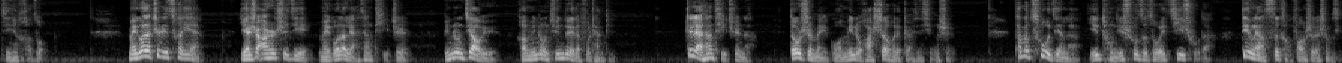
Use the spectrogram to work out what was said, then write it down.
进行合作。美国的智力测验也是二十世纪美国的两项体制：民众教育和民众军队的副产品。这两项体制呢，都是美国民主化社会的表现形式。它们促进了以统计数字作为基础的定量思考方式的盛行。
